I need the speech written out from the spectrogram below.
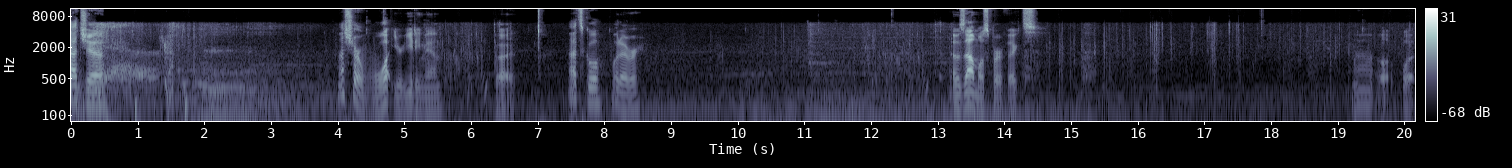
Gotcha. Not sure what you're eating, man. But that's cool. Whatever. That was almost perfect. Uh, oh, what?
